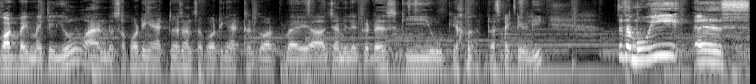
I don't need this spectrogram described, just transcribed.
got by Michelle Yeoh, and supporting actress and supporting actor got by uh, Jamie Lee Curtis, Ki respectively. So the movie is,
